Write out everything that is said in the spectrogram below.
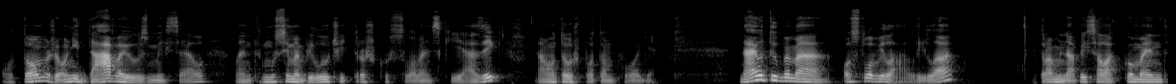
o tom, že oni dávajú zmysel, len musíme vylúčiť trošku slovenský jazyk a on to už potom pôjde. Na YouTube ma oslovila Lila, ktorá mi napísala koment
